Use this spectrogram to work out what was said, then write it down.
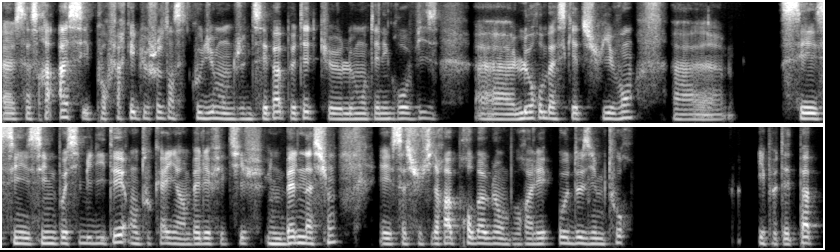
euh, ça sera assez pour faire quelque chose dans cette Coupe du Monde? Je ne sais pas. Peut-être que le Monténégro vise euh, l'Eurobasket suivant. Euh, c'est une possibilité. En tout cas, il y a un bel effectif, une belle nation, et ça suffira probablement pour aller au deuxième tour et peut-être pas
